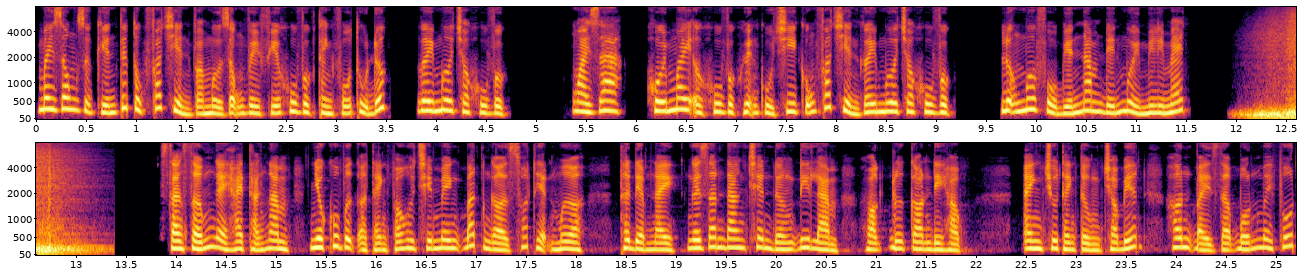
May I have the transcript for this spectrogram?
mây rông dự kiến tiếp tục phát triển và mở rộng về phía khu vực thành phố Thủ Đức, gây mưa cho khu vực. Ngoài ra, khối mây ở khu vực huyện Củ Chi cũng phát triển gây mưa cho khu vực. Lượng mưa phổ biến 5 đến 10 mm. Sáng sớm ngày 2 tháng 5, nhiều khu vực ở thành phố Hồ Chí Minh bất ngờ xuất hiện mưa. Thời điểm này, người dân đang trên đường đi làm hoặc đưa con đi học. Anh Chu Thanh Tùng cho biết hơn 7 giờ 40 phút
